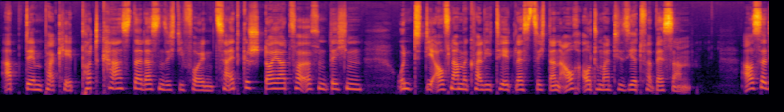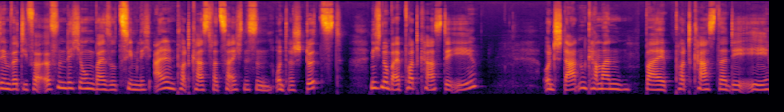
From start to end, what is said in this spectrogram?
Ab dem Paket Podcaster lassen sich die Folgen zeitgesteuert veröffentlichen und die Aufnahmequalität lässt sich dann auch automatisiert verbessern. Außerdem wird die Veröffentlichung bei so ziemlich allen Podcast-Verzeichnissen unterstützt, nicht nur bei podcast.de. Und starten kann man bei podcaster.de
